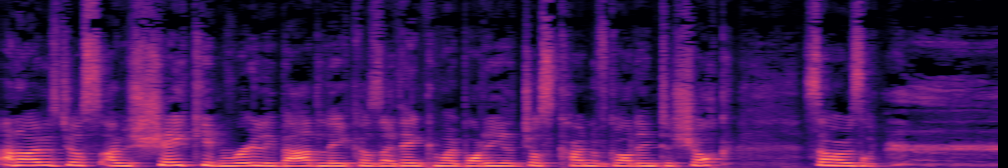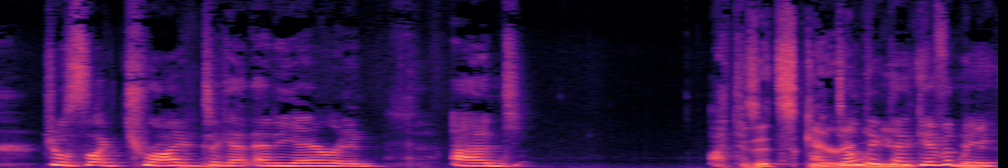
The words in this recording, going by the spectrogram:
and I was just I was shaking really badly because I think my body had just kind of got into shock. So I was like, just like trying to get any air in, and Is it scary? I don't when think you, they've given me- you-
